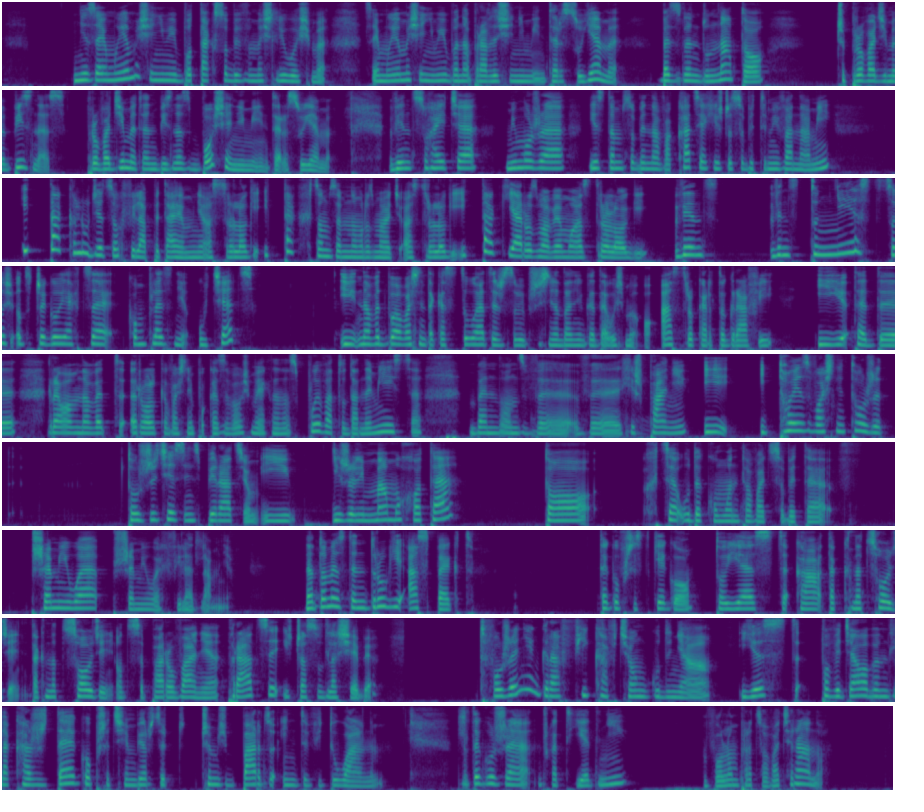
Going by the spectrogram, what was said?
nie zajmujemy się nimi, bo tak sobie wymyśliłyśmy. Zajmujemy się nimi, bo naprawdę się nimi interesujemy, bez względu na to, czy prowadzimy biznes. Prowadzimy ten biznes, bo się nimi interesujemy. Więc słuchajcie, mimo że jestem sobie na wakacjach, jeszcze sobie tymi vanami, i tak ludzie co chwila pytają mnie o astrologię, i tak chcą ze mną rozmawiać o astrologii, i tak ja rozmawiam o astrologii. Więc, więc to nie jest coś, od czego ja chcę kompletnie uciec. I nawet była właśnie taka sytuacja, że sobie przy śniadaniu gadałyśmy o astrokartografii. I wtedy grałam nawet rolkę, właśnie pokazywałyśmy, jak na nas wpływa to dane miejsce, będąc w, w Hiszpanii. I, I to jest właśnie to, że to życie jest inspiracją. I jeżeli mam ochotę, to chcę udokumentować sobie te przemiłe, przemiłe chwile dla mnie. Natomiast ten drugi aspekt tego wszystkiego to jest taka, tak na co dzień, tak na co dzień odseparowanie pracy i czasu dla siebie. Tworzenie grafika w ciągu dnia jest, powiedziałabym, dla każdego przedsiębiorcy czymś bardzo indywidualnym. Dlatego, że przykład jedni wolą pracować rano,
